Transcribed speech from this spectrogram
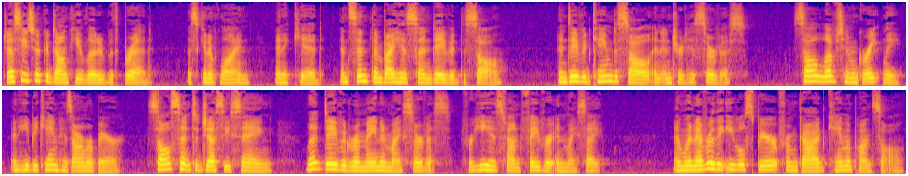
Jesse took a donkey loaded with bread, a skin of wine, and a kid, and sent them by his son David to Saul. And David came to Saul and entered his service. Saul loved him greatly, and he became his armor bearer. Saul sent to Jesse, saying, Let David remain in my service, for he has found favor in my sight. And whenever the evil spirit from God came upon Saul,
